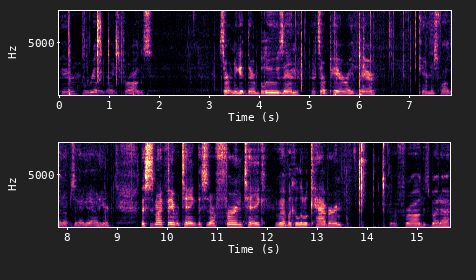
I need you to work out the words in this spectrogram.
pair. Really nice frogs. Starting to get their blues in. That's our pair right there. Camera's fogging up, so I gotta get out of here. This is my favorite tank. This is our fern tank. We have like a little cavern for the frogs, but uh,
